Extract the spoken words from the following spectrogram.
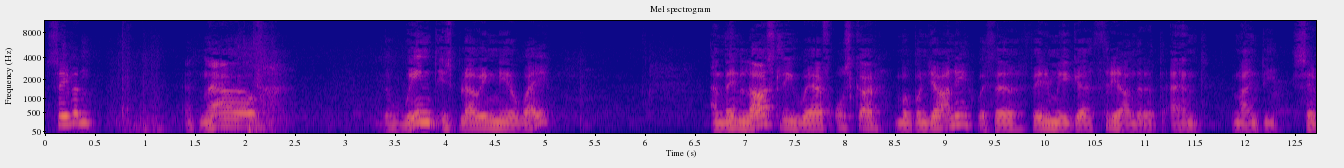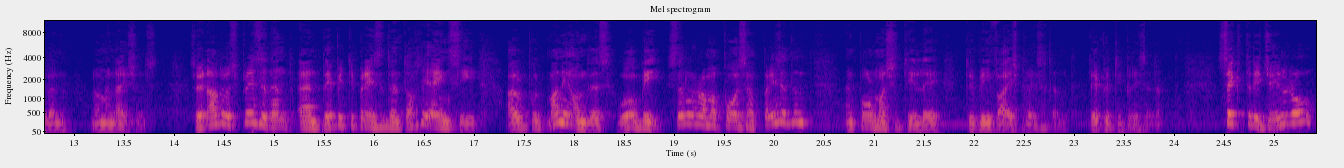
Seven. And now the wind is blowing me away. And then lastly, we have Oscar Mabuyane with a very meager 397 nominations. So in other words, President and Deputy President of the ANC, I will put money on this, will be Cyril Ramaphosa President and Paul Mashatile to be Vice President, Deputy President. Secretary General,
